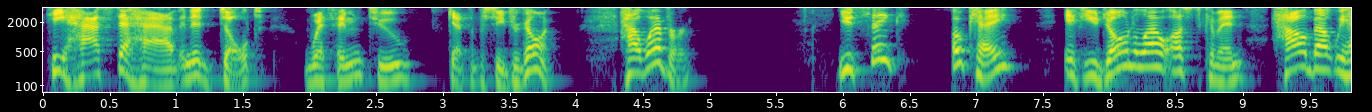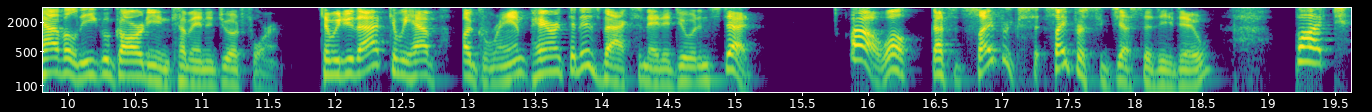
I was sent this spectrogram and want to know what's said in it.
he has to have an adult with him to get the procedure going. However, you'd think, okay, if you don't allow us to come in, how about we have a legal guardian come in and do it for him? Can we do that? Can we have a grandparent that is vaccinated do it instead? Oh, well, that's what Cyprus, Cyprus suggested they do. But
